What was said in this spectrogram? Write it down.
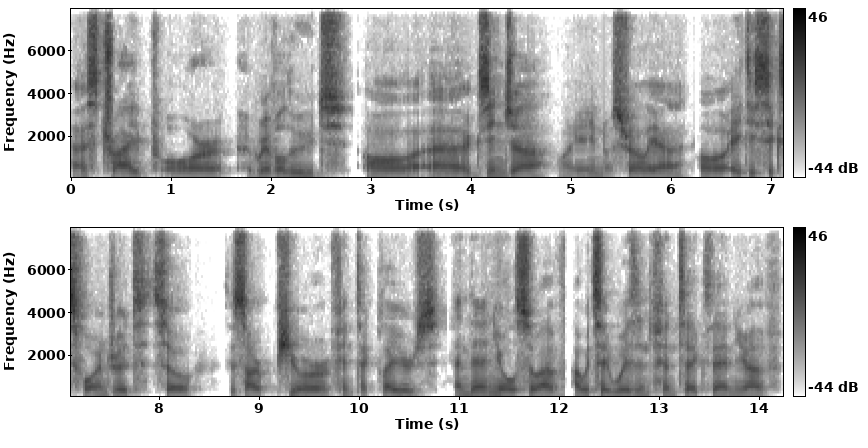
uh, Stripe or Revolut or uh, Xinja in Australia or 86400. So these are pure fintech players. And then you also have, I would say within fintech, then you have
